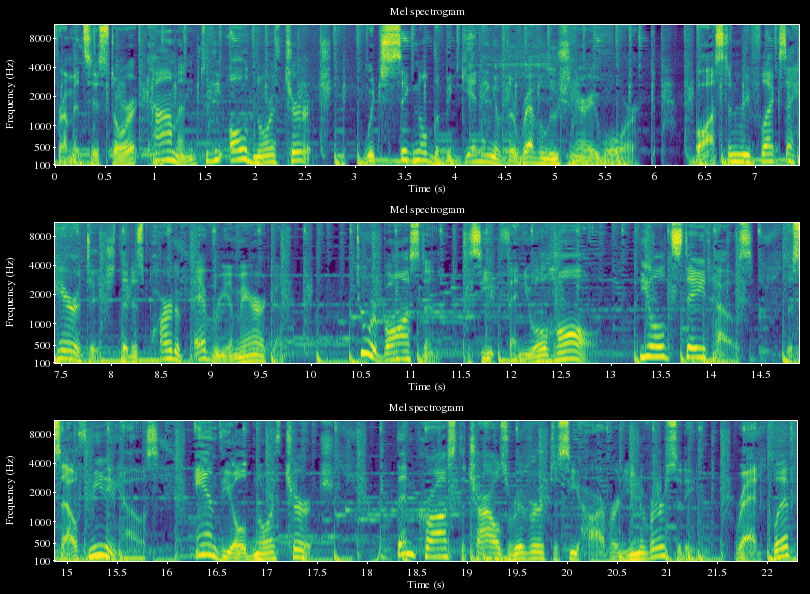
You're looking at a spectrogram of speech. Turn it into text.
from its historic common to the Old North Church, which signaled the beginning of the Revolutionary War. Boston reflects a heritage that is part of every American. Tour Boston to see Faneuil Hall, the Old State House, the South Meeting House, and the Old North Church. Then cross the Charles River to see Harvard University, Radcliffe,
